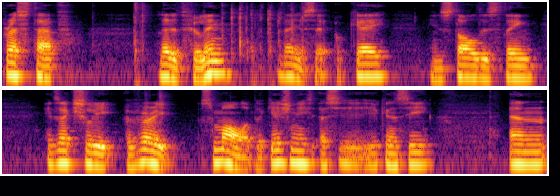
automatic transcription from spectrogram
press tab, let it fill in, then you say OK, install this thing. It's actually a very small application as you can see and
